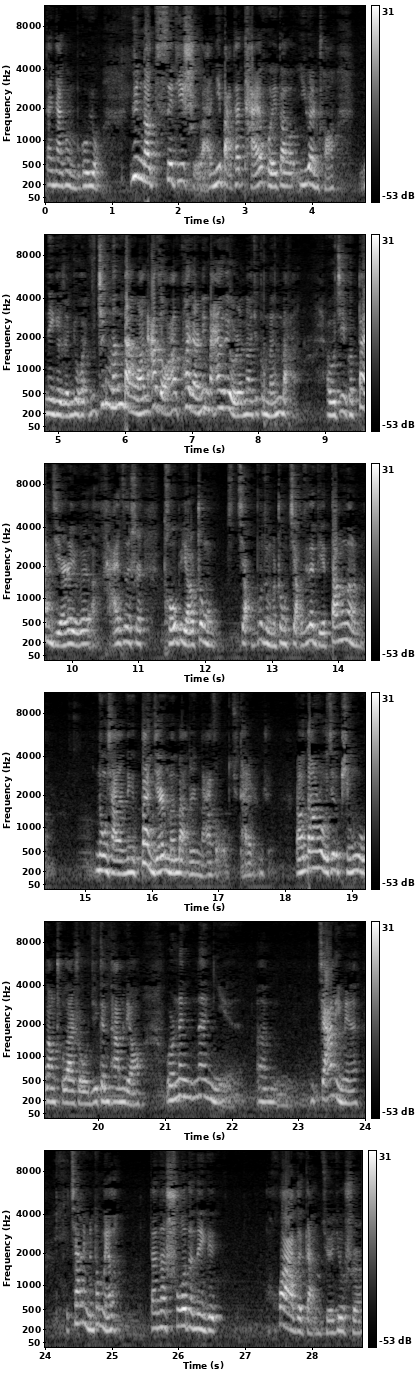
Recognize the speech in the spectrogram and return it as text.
担架根本不够用，运到 CT 室来，你把他抬回到医院床，那个人就会，你这个门板我要拿走啊，快点，那边还得有人呢，就个门板。我记得有个半截的，有个孩子是头比较重，脚不怎么重，脚就在底下当啷着。弄下来那个半截的门板都拿走去抬人去，然后当时我记得平屋刚出来的时候，我就跟他们聊，我说那那你嗯家里面家里面都没了，但他说的那个话的感觉就是，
